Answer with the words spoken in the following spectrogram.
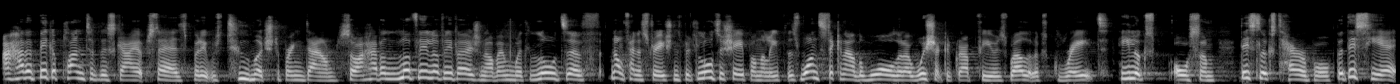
I have a bigger plant of this guy upstairs, but it was too much to bring down. So I have a lovely, lovely version of him with loads of, not fenestrations, but loads of shape on the leaf. There's one sticking out of the wall that I wish I could grab for you as well. It looks great. He looks awesome. This looks terrible, but this here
